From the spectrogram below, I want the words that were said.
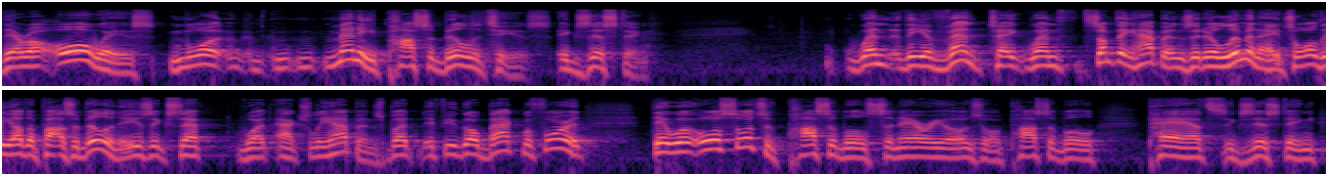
there are always more, many possibilities existing. When the event take, when something happens, it eliminates all the other possibilities except what actually happens. But if you go back before it, there were all sorts of possible scenarios or possible paths existing,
